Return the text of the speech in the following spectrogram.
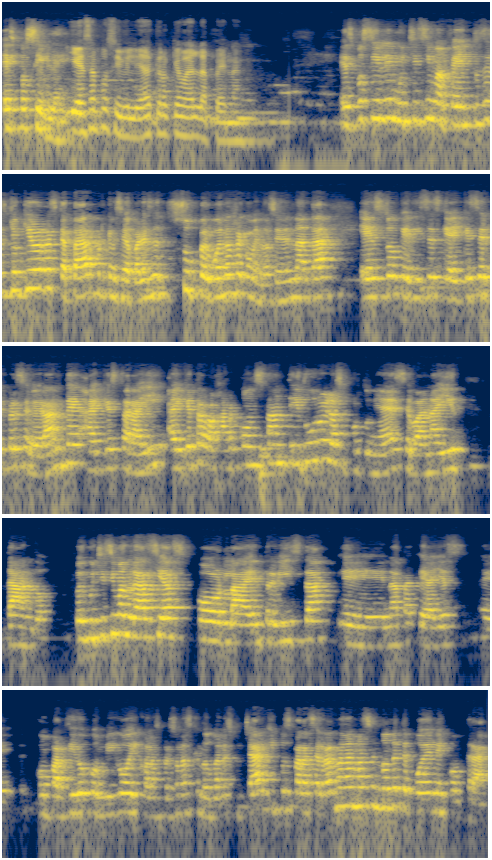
Es posible. Y esa posibilidad creo que vale la pena es posible y muchísima fe. Entonces yo quiero rescatar, porque me parecen súper buenas recomendaciones, Nata, esto que dices que hay que ser perseverante, hay que estar ahí, hay que trabajar constante y duro y las oportunidades se van a ir dando. Pues muchísimas gracias por la entrevista, eh, Nata, que hayas eh, compartido conmigo y con las personas que nos van a escuchar. Y pues para cerrar nada más, ¿en dónde te pueden encontrar?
